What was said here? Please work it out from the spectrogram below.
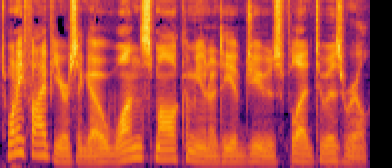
25 years ago, one small community of Jews fled to Israel,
